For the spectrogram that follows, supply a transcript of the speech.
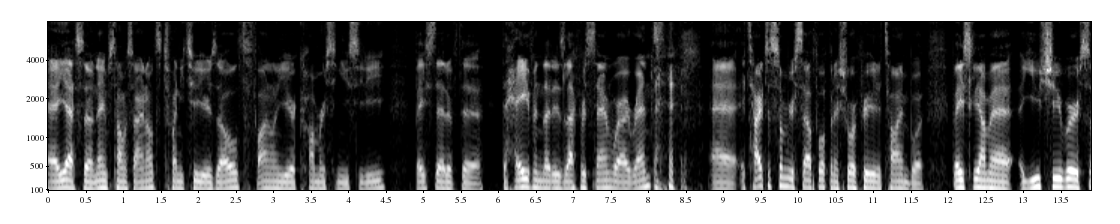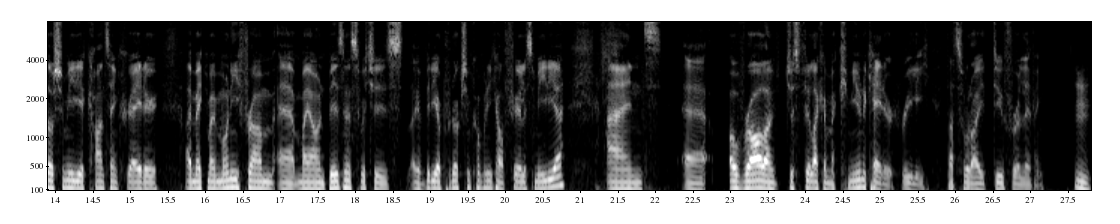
Uh, yeah, so name's Thomas Arnold, 22 years old, final year commerce in UCD, based out of the the haven that is Leopardstown where I rent. uh, it's hard to sum yourself up in a short period of time, but basically I'm a, a YouTuber, social media content creator. I make my money from uh, my own business, which is a video production company called Fearless Media, and uh, overall I just feel like I'm a communicator. Really, that's what I do for a living. Mm.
